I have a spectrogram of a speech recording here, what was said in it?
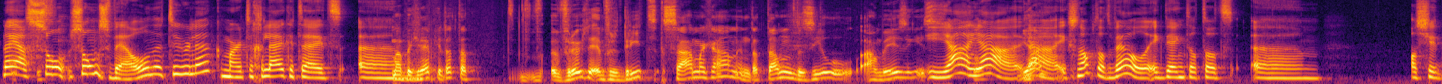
nou ja, som- soms wel natuurlijk, maar tegelijkertijd. ehm, Maar begrijp je dat, dat vreugde en verdriet samengaan en dat dan de ziel aanwezig is? Ja, ja, ja, Ja? ik snap dat wel. Ik denk dat dat. ehm, als je,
